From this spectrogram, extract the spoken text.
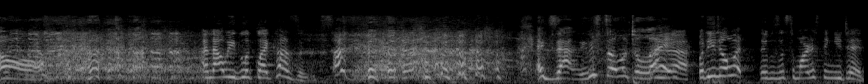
Oh, And now we look like cousins. exactly. We still look alike. Yeah. But you know what? It was the smartest thing you did.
